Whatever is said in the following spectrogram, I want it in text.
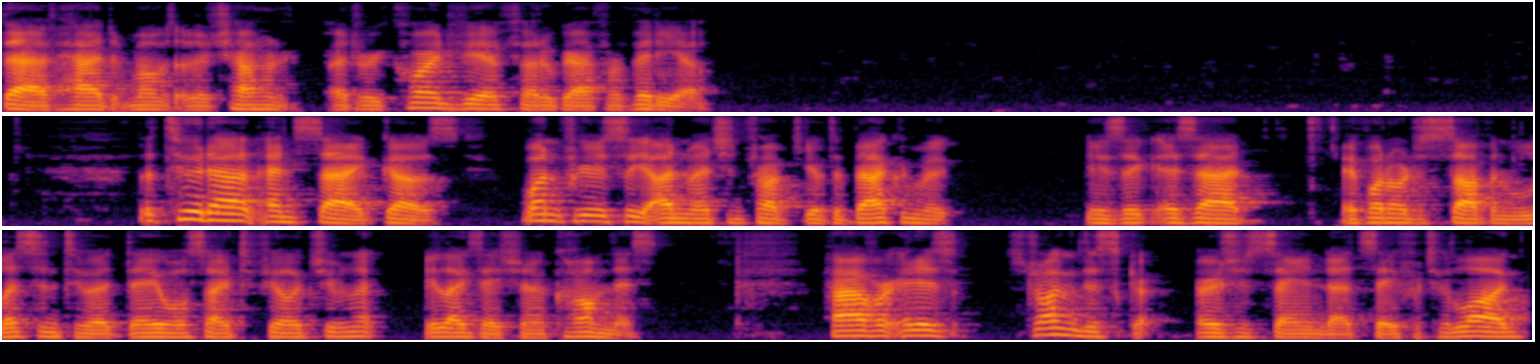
that have had moments of their childhood recorded via photograph or video. The tune-out and side goes. One previously unmentioned property of the background music is that if one were to stop and listen to it, they will start to feel extreme relaxation and calmness. However, it is strongly discouraged saying that stay for too long,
